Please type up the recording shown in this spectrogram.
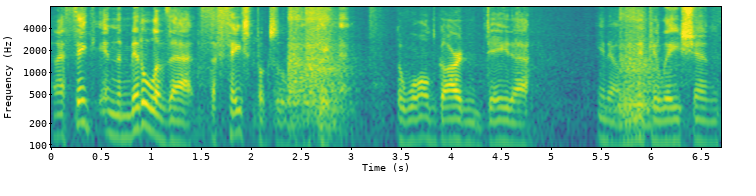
And I think in the middle of that, the Facebooks of the world came in. The walled garden data, you know, manipulation,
